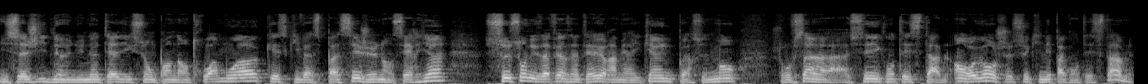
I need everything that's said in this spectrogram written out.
Il s'agit d'une interdiction pendant trois mois. Qu'est-ce qui va se passer? Je n'en sais rien. Ce sont des affaires intérieures américaines. Personnellement, je trouve ça assez contestable. En revanche, ce qui n'est pas contestable,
